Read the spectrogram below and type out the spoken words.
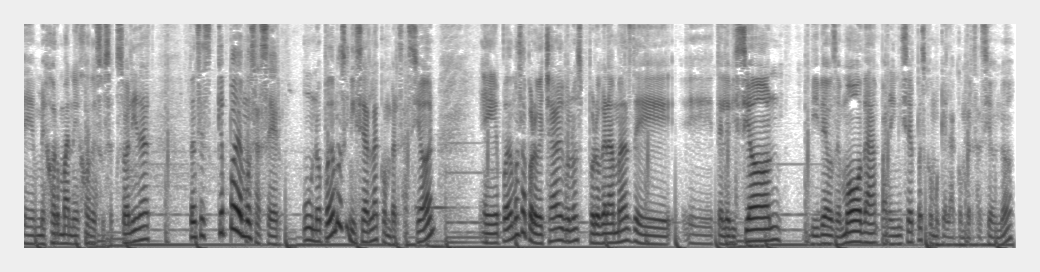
eh, mejor manejo de su sexualidad. Entonces, ¿qué podemos hacer? Uno, podemos iniciar la conversación eh, podemos aprovechar algunos programas de eh, televisión, videos de moda, para iniciar pues como que la conversación, ¿no?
